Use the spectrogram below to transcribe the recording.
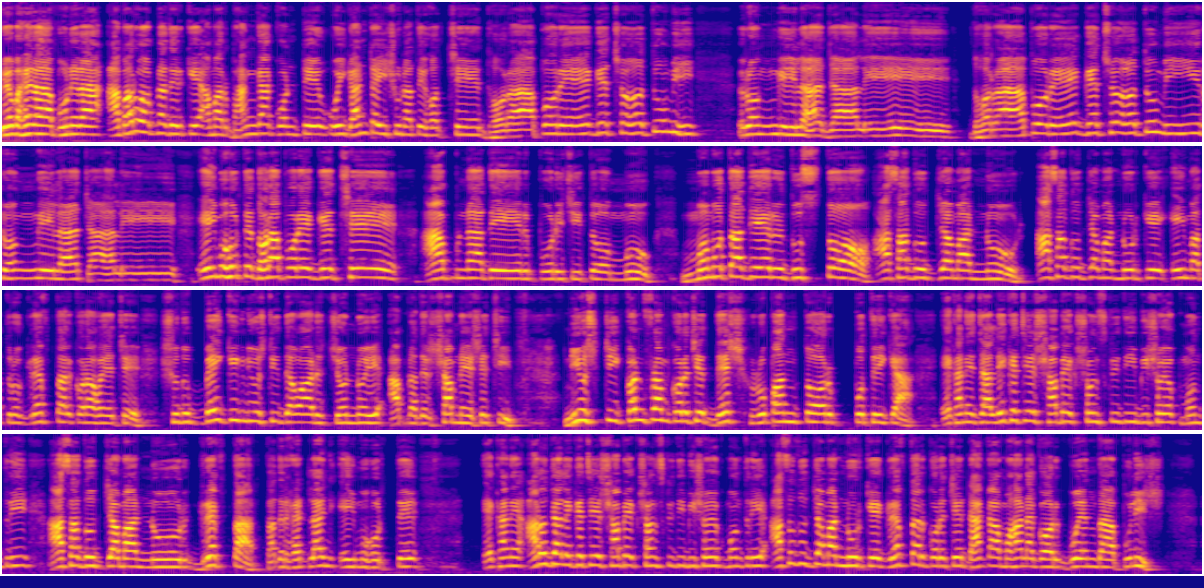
প্রিয় ভাইরা বোনেরা, আবারও আপনাদেরকে আমার ভাঙ্গা কণ্ঠে ওই গানটাই শোনাতে হচ্ছে। ধরা পড়ে গেছ তুমি রঙ্গিলা জালে। ধরা পড়ে গেছ তুমি রঙ্গিলা চালে। এই মুহূর্তে ধরা পড়ে গেছে আপনাদের পরিচিত মুখ। মমতাজের দুস্থ আসাদুজ্জামান নূর। আসাদুজ্জামান নূরকে এইমাত্র গ্রেফতার করা হয়েছে। শুধু বেকিং নিউজটি দেওয়ার জন্যই আপনাদের সামনে এসেছি। নিউজটি কনফার্ম করেছে দেশ রূপান্তর পত্রিকা। এখানে যা লিখেছে সাবেক সংস্কৃতি বিষয়ক মন্ত্রী আসাদুজ্জামান নূর গ্রেফতার। তাদের হেডলাইন এই মুহূর্তে এখানে আরও যা লিখেছে সাবেক সংস্কৃতি বিষয়ক মন্ত্রী আসাদুজ্জামান নূরকে গ্রেফতার করেছে ঢাকা মহানগর গোয়েন্দা পুলিশ।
